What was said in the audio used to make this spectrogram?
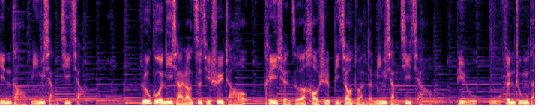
引导冥想技巧。如果你想让自己睡着，可以选择耗时比较短的冥想技巧，比如五分钟的。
